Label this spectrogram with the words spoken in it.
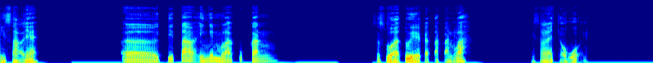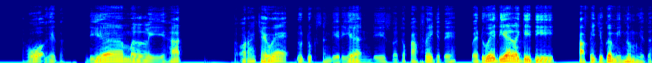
misalnya eh, kita ingin melakukan sesuatu ya katakanlah misalnya cowok nih. Cowok gitu. Dia melihat seorang cewek duduk sendirian di suatu kafe gitu ya. By the way dia lagi di kafe juga minum gitu.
